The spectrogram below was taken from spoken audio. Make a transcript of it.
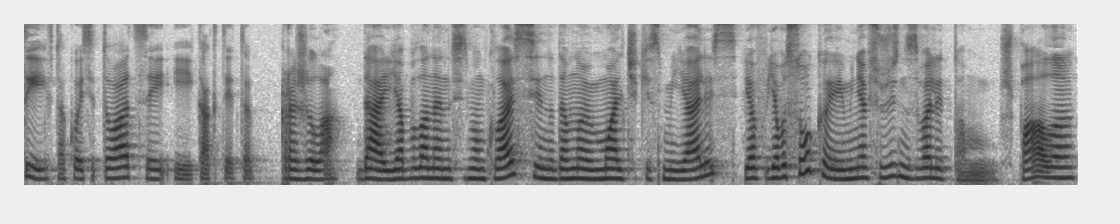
ты в такой ситуации, и как ты это прожила? Да, я была, наверное, в седьмом классе, надо мной мальчики смеялись. Я, я высокая, и меня всю жизнь называли там шпала,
